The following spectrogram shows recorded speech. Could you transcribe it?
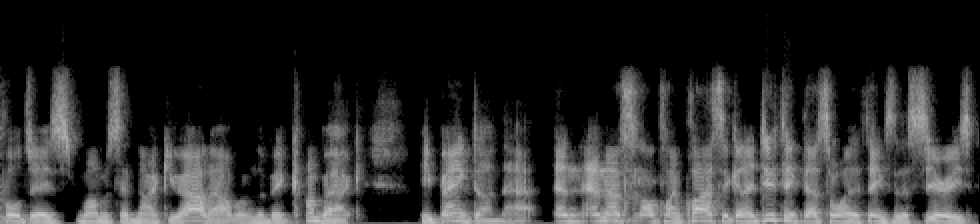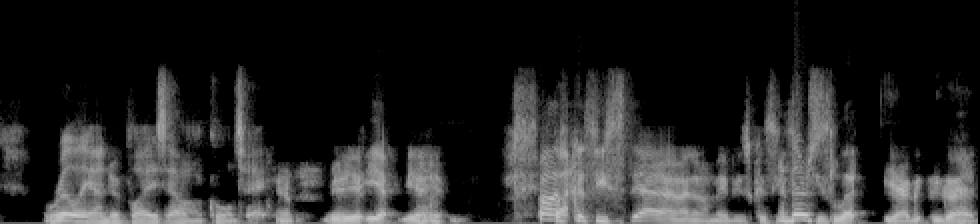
Cool J's "Mama Said Knock You Out" album, the big comeback, he banked on that, and and that's an all time classic. And I do think that's one of the things that the series really underplays LL Cool J. Yeah, yeah, yeah, yeah. yeah. Well, that's because he's. I don't know. Maybe it's because he's, he's let. Yeah, go ahead.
